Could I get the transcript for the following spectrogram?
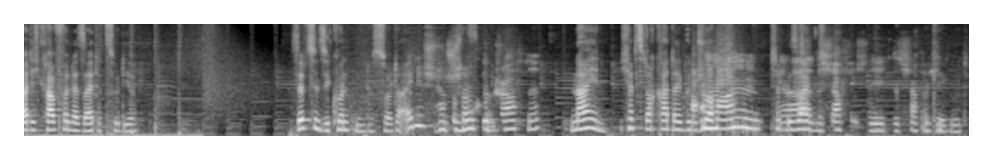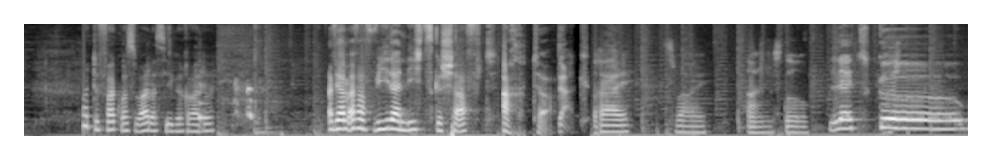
Warte, ich grab von der Seite zu dir. 17 Sekunden, das sollte eigentlich Hast du schaffen. Buch gecraftet? Nein, ich hab's doch gerade da Ach gedroppt. Mann. Ich hab ja, gesagt- das schaffe ich nicht. Das schaffe ich Okay, nicht. gut. What the fuck, was war das hier gerade? Wir haben einfach wieder nichts geschafft. Achter. Duck. 3, 2, 1, go. Let's go.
